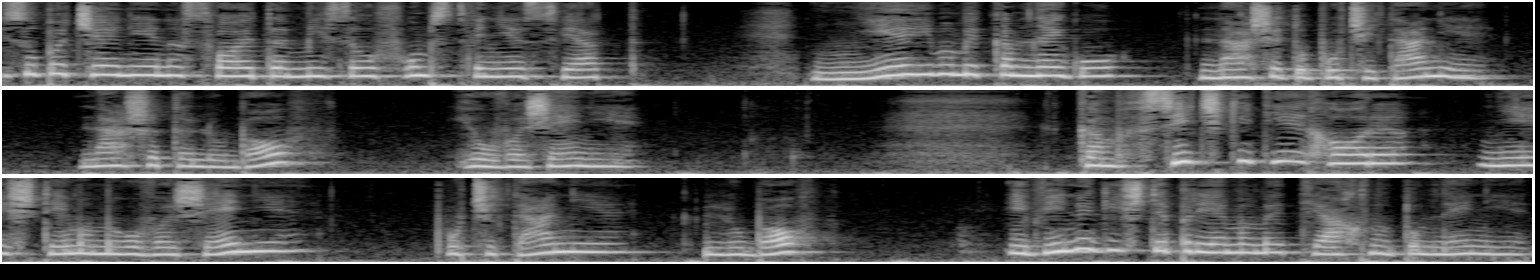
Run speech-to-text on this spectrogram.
изобачение на своята мисъл в умствения свят, ние имаме към него нашето почитание, нашата любов и уважение. Към всички тия хора ние ще имаме уважение, почитание, любов и винаги ще приемаме тяхното мнение.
